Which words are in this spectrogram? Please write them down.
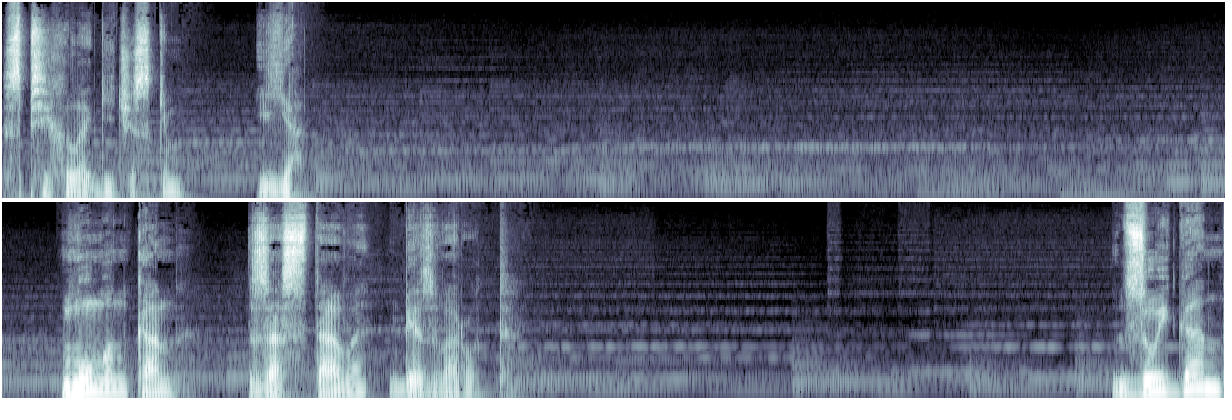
с психологическим «я». Мумонкан. Застава без ворот. Дзуйган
